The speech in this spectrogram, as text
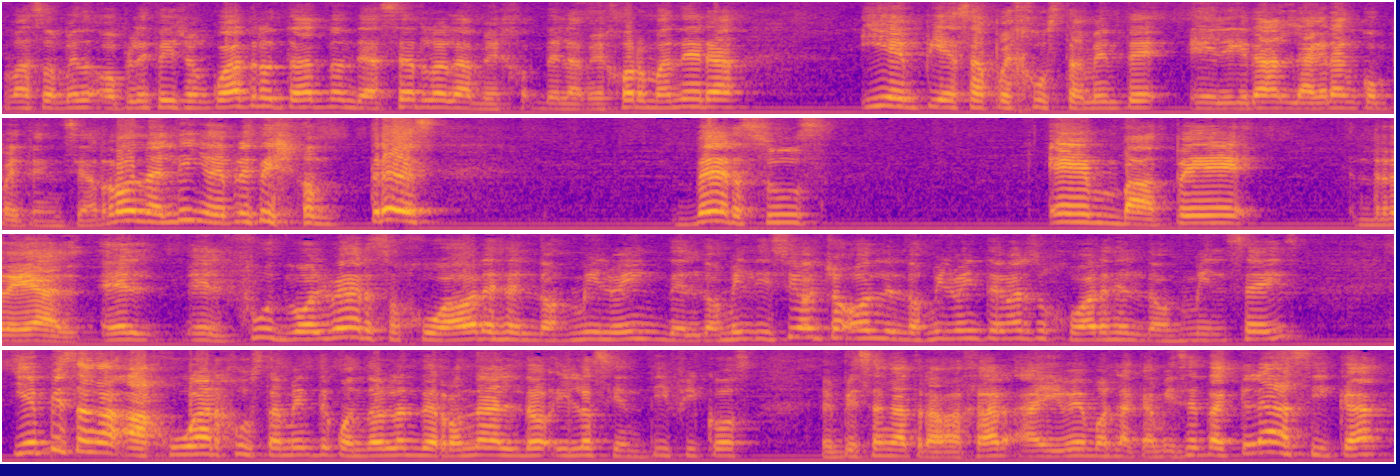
más o menos, o PlayStation 4, tratan de hacerlo de la mejor manera y empieza pues justamente el gran, la gran competencia. Ronaldinho de PlayStation 3 versus Mbappé real. El, el fútbol versus jugadores del 2020, del 2018 o del 2020 versus jugadores del 2006. Y empiezan a jugar justamente cuando hablan de Ronaldo y los científicos empiezan a trabajar. Ahí vemos la camiseta clásica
